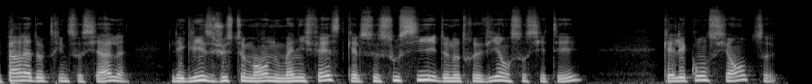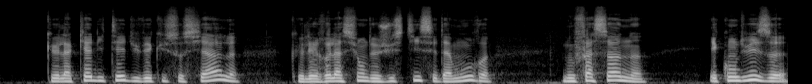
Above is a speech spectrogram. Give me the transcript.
Et par la doctrine sociale, l'Église justement nous manifeste qu'elle se soucie de notre vie en société, qu'elle est consciente que la qualité du vécu social, que les relations de justice et d'amour nous façonnent et conduisent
